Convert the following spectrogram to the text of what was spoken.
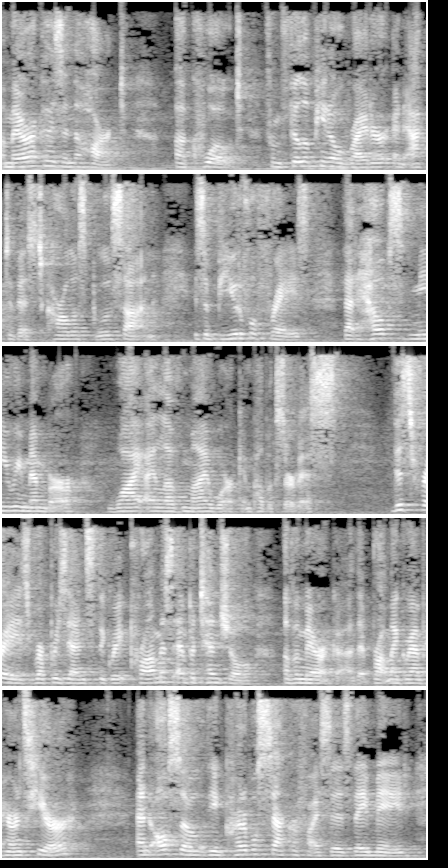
America is in the heart. A quote from Filipino writer and activist Carlos Bulosan is a beautiful phrase that helps me remember why I love my work in public service. This phrase represents the great promise and potential of America that brought my grandparents here and also the incredible sacrifices they made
